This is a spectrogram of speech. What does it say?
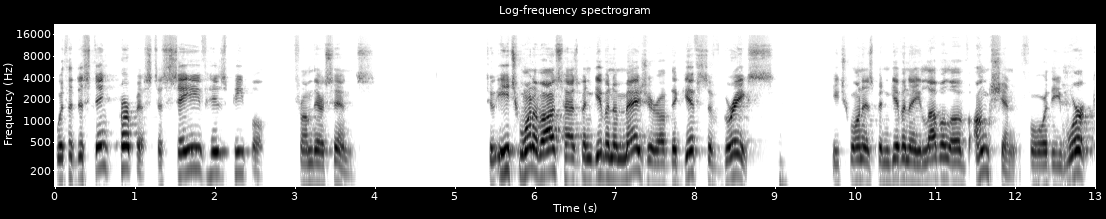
with a distinct purpose to save his people from their sins. To each one of us has been given a measure of the gifts of grace. Each one has been given a level of unction for the work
